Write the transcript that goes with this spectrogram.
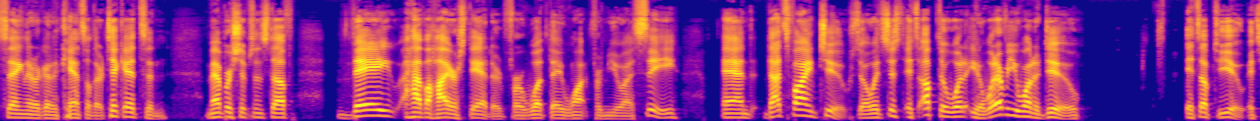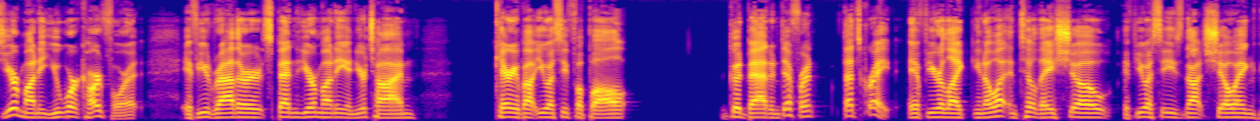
saying they're going to cancel their tickets and memberships and stuff, they have a higher standard for what they want from USC, and that's fine too. So it's just it's up to what you know whatever you want to do. It's up to you. It's your money. You work hard for it. If you'd rather spend your money and your time caring about USC football, good, bad, and different, that's great. If you're like, you know what, until they show, if USC is not showing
